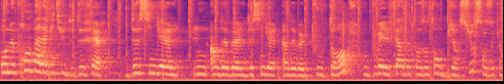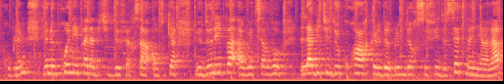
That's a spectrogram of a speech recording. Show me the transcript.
on ne prend pas l'habitude de faire deux singles, un double, deux singles, un double tout le temps. Vous pouvez le faire de temps en temps, bien sûr, sans aucun problème, mais ne prenez pas l'habitude de faire ça. En tout cas, ne donnez pas à votre cerveau l'habitude de croire que le double under se fait de cette manière-là.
